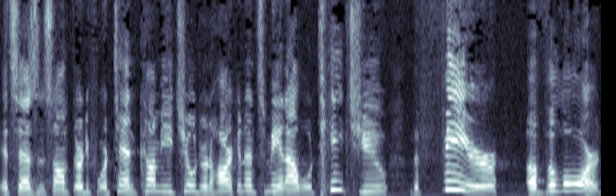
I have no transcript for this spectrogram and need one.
It says in Psalm 34:10, "Come ye children, hearken unto me, and I will teach you the fear of the Lord."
